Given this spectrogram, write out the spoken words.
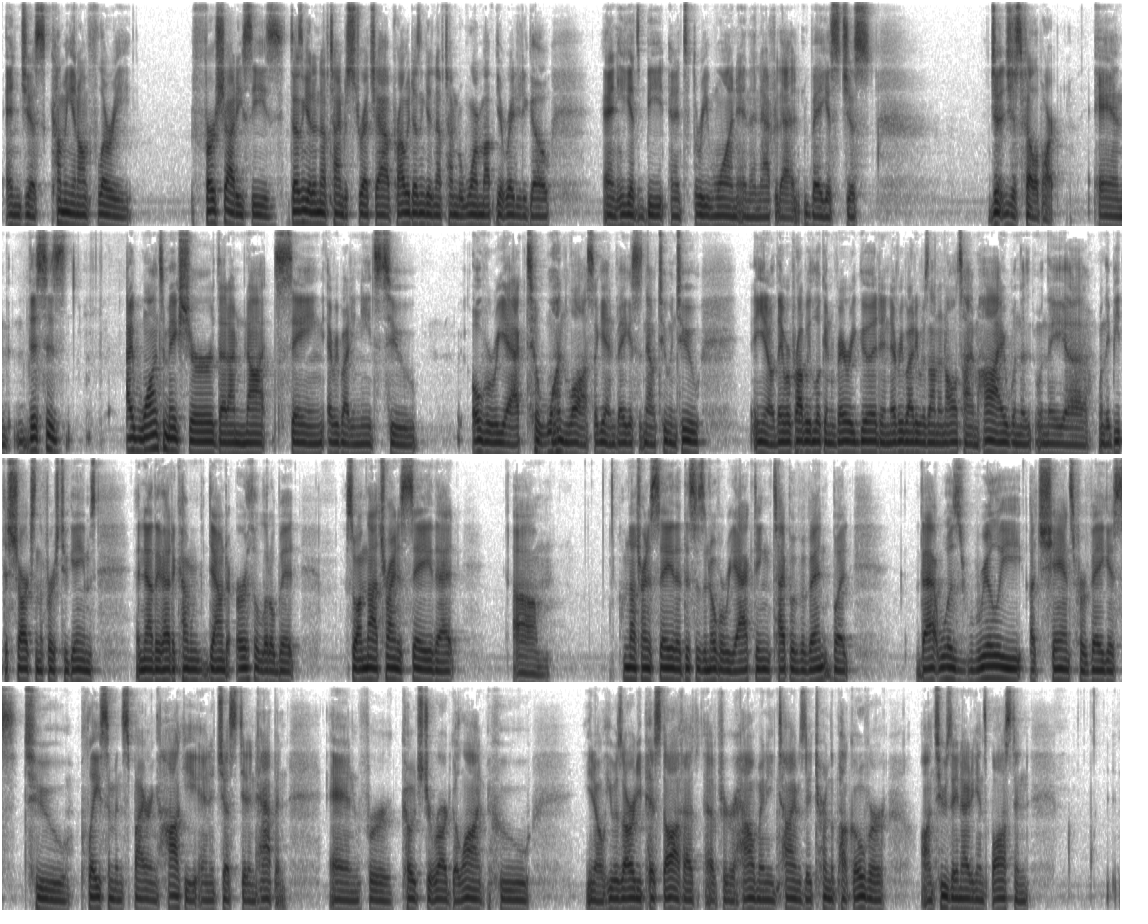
and just coming in on Fleury. First shot he sees, doesn't get enough time to stretch out, probably doesn't get enough time to warm up, get ready to go and he gets beat and it's 3-1 and then after that Vegas just just fell apart. And this is I want to make sure that I'm not saying everybody needs to overreact to one loss. Again, Vegas is now 2 and 2. You know, they were probably looking very good and everybody was on an all-time high when the when they uh, when they beat the Sharks in the first two games. And now they've had to come down to earth a little bit so I'm not trying to say that um, I'm not trying to say that this is an overreacting type of event, but that was really a chance for Vegas to play some inspiring hockey, and it just didn't happen. And for Coach Gerard Gallant, who, you know, he was already pissed off after how many times they turned the puck over on Tuesday night against Boston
